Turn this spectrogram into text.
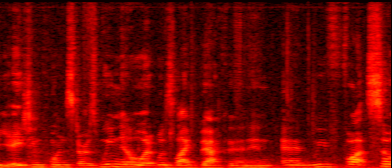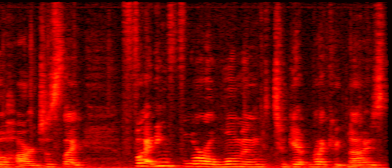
the Asian porn stars, we know what it was like back then, and, and we fought so hard, just like fighting for a woman to get recognized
